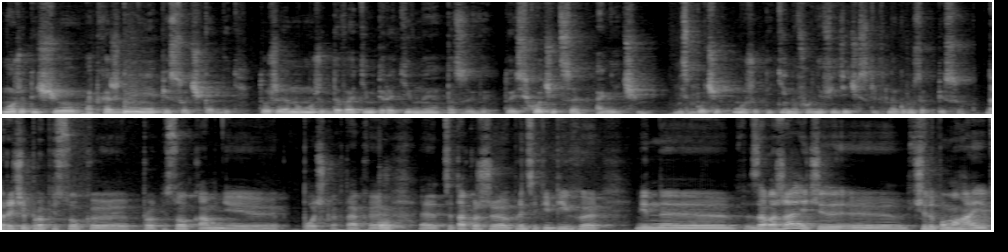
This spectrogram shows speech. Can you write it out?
может еще отхождение песочка быть. Тоже оно может давать императивные позывы. То есть хочется, а нечем Из почек может идти на фоне физических нагрузок песок. До речі, про пісок, е, про пісок, камні в почках. Так? Е, Так. Е, це також, е, в принципі, біг е, він е, заважає чи, е, чи допомагає,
